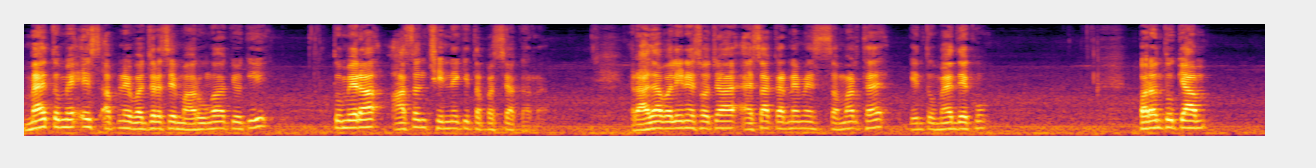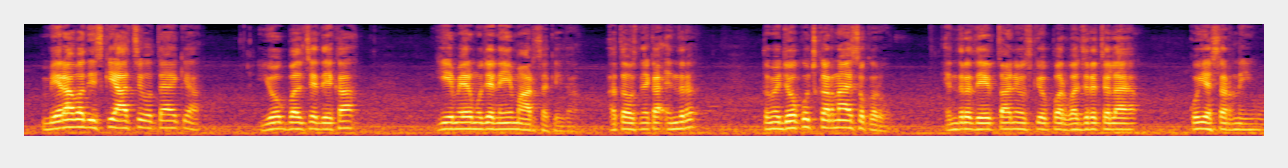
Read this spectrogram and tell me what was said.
मैं तुम्हें इस अपने वज्र से मारूँगा क्योंकि तू मेरा आसन छीनने की तपस्या कर रहा है। राजा बलि ने सोचा, ऐसा करने में समर्थ है, किंतु मैं देखूँ। परंतु क्या मेरा वध इसकी हाथ से होता है क्या? योग बल से देखा, ये मेरे मुझे नहीं मार सकेगा। अतः उसने कहा, इंद्र, तुम्हें जो कुछ करना है सो करो। इंद्र देवता ने उसके ऊपर वज्र चलाया, कोई असर नहीं हुआ।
